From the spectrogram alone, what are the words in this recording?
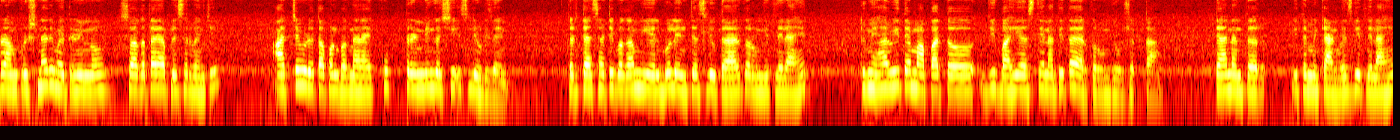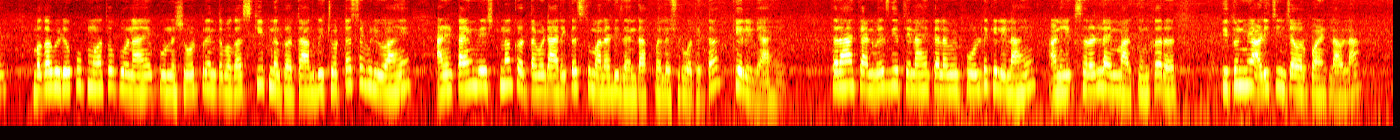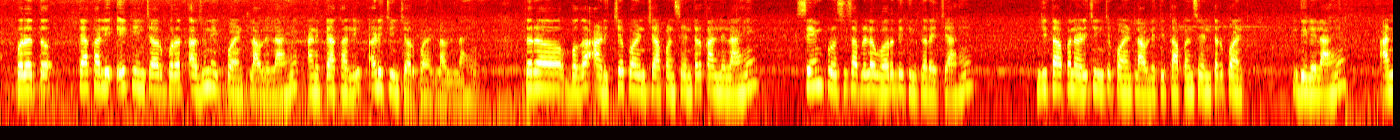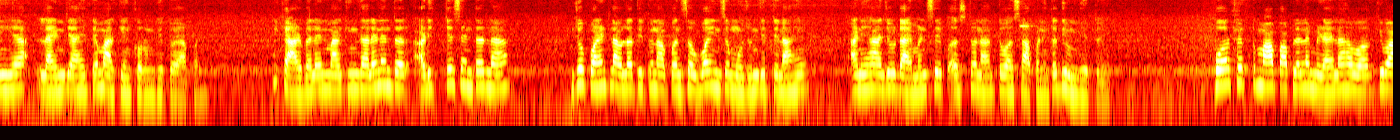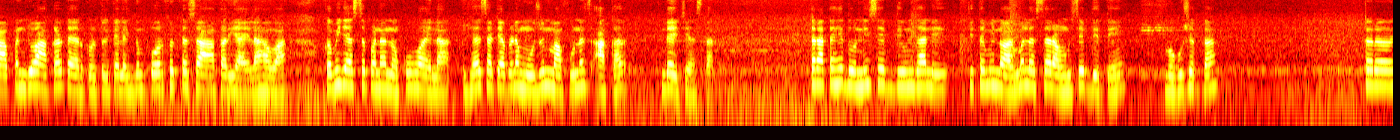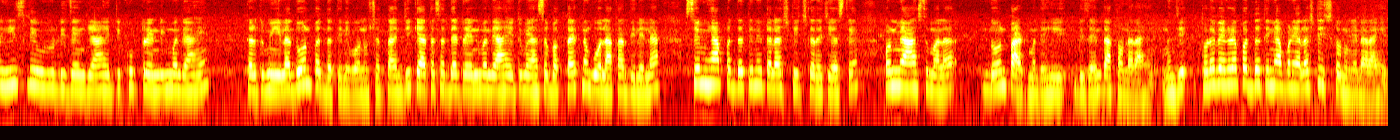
रामकृष्णारी मैत्रिणींनो स्वागत आहे आपले सर्वांचे. आजच्या व्हिडिओत आपण बघणार आहे खूप ट्रेंडिंग अशी स्लीव डिझाईन तर त्यासाठी बघा मी एल्बो लेनच्या स्लीव तयार करून घेतलेल्या आहेत. तुम्ही हवी त्या मापात जी बाही असते ना ती तयार करून घेऊ शकता. त्यानंतर इथं मी कॅनव्हेस घेतलेला आहे. बघा व्हिडिओ खूप महत्त्वपूर्ण आहे. पूर्ण शेवटपर्यंत बघा स्किप न करता अगदी छोटासा व्हिडिओ आहे. आणि टाईम वेस्ट न करता मी डायरेक्टच तुम्हाला डिझाईन दाखवायला सुरुवात इथं केलेली आहे. तर हा कॅनव्हेस घेतलेला आहे त्याला मी फोल्ड केलेला आहे आणि एक सरळ लाईन मार्किंग करत तिथून मी अडीच इंचावर पॉईंट लावला. परत त्याखाली एक इंचावर परत अजून एक पॉईंट लावलेला आहे आणि त्याखाली अडीच इंचावर पॉईंट लावलेला आहे. तर बघा अडीचच्या पॉईंटचे आपण सेंटर काढलेलं आहे. सेम प्रोसेस आपल्याला वर देखील करायची आहे. जिथं आपण अडीच इंच पॉईंट लावले तिथं आपण सेंटर पॉईंट दिलेला आहे. आणि ह्या लाईन ज्या आहेत त्या मार्किंग करून घेतो आहे आपण. ठीक आहे आडव्या लाईन मार्किंग झाल्यानंतर अडीचच्या सेंटरला जो पॉईंट लावला तिथून आपण सव्वा इंच मोजून घेतलेला आहे. आणि हा जो डायमंड शेप असतो ना तो असा आपण इथं देऊन घेतो आहे परफेक्ट माप आपल्याला मिळायला हवं किंवा आपण जो आकार तयार करतो आहे त्याला एकदम परफेक्ट असा आकार यायला हवा. कमी जास्तपणा नको व्हायला ह्यासाठी आपल्याला मोजून मापूनच आकार द्यायचे असतात. तर आता हे दोन्ही शेप देऊन झाले. तिथं मी नॉर्मल असा राऊंड शेप देते. बघू शकता. तर ही स्लीव डिझाईन जी आहे ती खूप ट्रेंडिंगमध्ये आहे. तर तुम्ही हिला दोन पद्धतीने बनवू शकता. जी की आता सध्या ट्रेंडमध्ये आहे तुम्ही असं बघतायत ना गोल आकार दिलेला सेम ह्या पद्धतीने त्याला स्टिच करायची असते. पण मी आज तुम्हाला दोन पार्टमध्ये ही डिझाईन दाखवणार आहे. म्हणजे थोड्या वेगळ्या पद्धतीने आपण याला स्टिच करून घेणार आहे.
